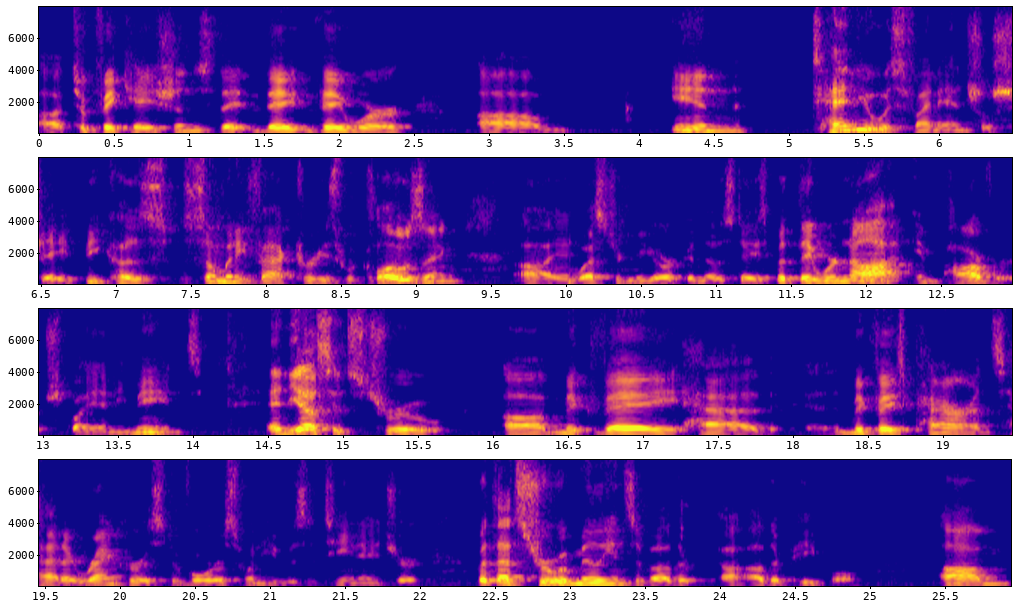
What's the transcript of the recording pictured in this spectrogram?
uh, took vacations. They, they, they were, um, in tenuous financial shape because so many factories were closing uh, in Western New York in those days, but they were not impoverished by any means. And yes, it's true. Uh, McVeigh had McVeigh's parents had a rancorous divorce when he was a teenager, but that's true of millions of other uh, other people. Um,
